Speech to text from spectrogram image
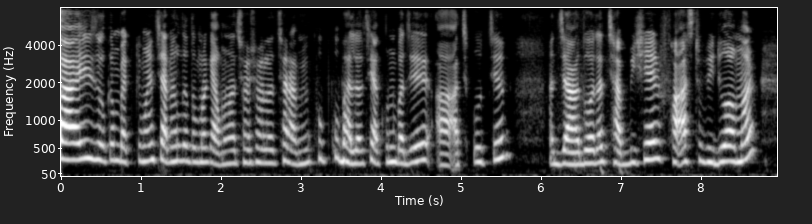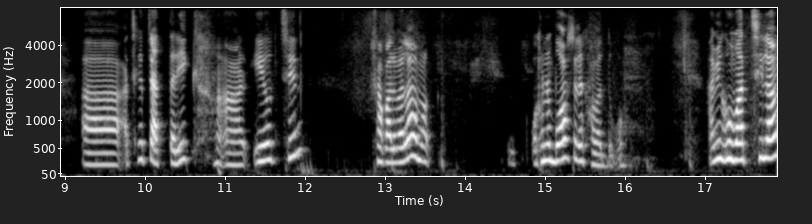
Guys welcome back to my channel তো তোমরা কেমন আছো? সবাই আছো। আর আমিও খুব খুব ভালো আছি। এখন বাজে আজকে হচ্ছে, যা দু হাজার ছাব্বিশের ফার্স্ট ভিডিও আমার আজকে চার তারিখ। আর এ হচ্ছেন সকালবেলা আমার, ওখানে বস তাহলে খাবার দেবো। আমি ঘুমাচ্ছিলাম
